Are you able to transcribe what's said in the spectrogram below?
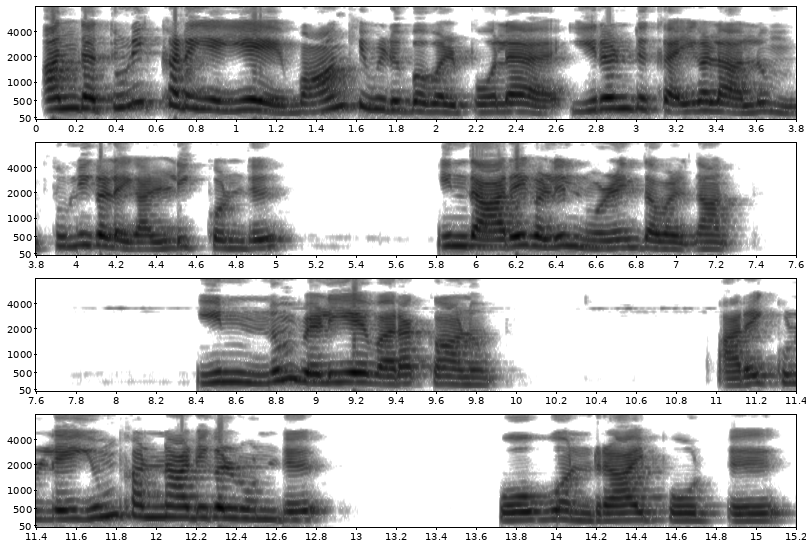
அந்த துணிக்கடையையே வாங்கி விடுபவள் போல இரண்டு கைகளாலும் துணிகளை அள்ளிக்கொண்டு இந்த அறைகளில் நுழைந்தவள்தான். இன்னும் வெளியே வர காணும். அறைக்குள்ளேயும் கண்ணாடிகள் உண்டு. ஒவ்வொன்றாய் போட்டு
